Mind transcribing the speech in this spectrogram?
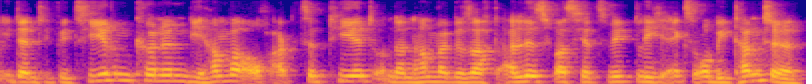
identifizieren können. Die haben wir auch akzeptiert und dann haben wir gesagt, alles, was jetzt wirklich exorbitante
